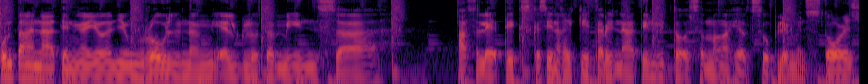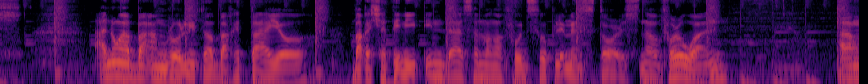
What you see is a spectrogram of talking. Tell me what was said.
puntahan natin ngayon yung role ng L-glutamine sa athletics kasi nakikita rin natin ito sa mga health supplement stores. Ano nga ba ang role nito? Bakit tayo, bakit siya tinitinda sa mga food supplement stores? Now, for one, ang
